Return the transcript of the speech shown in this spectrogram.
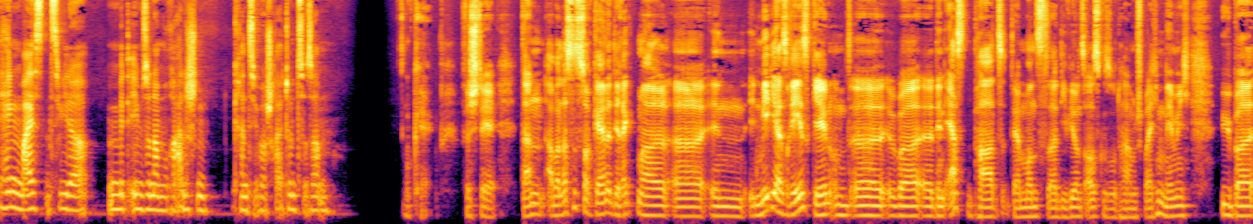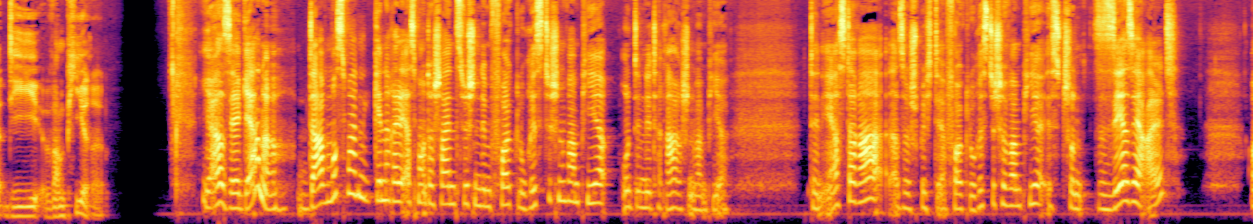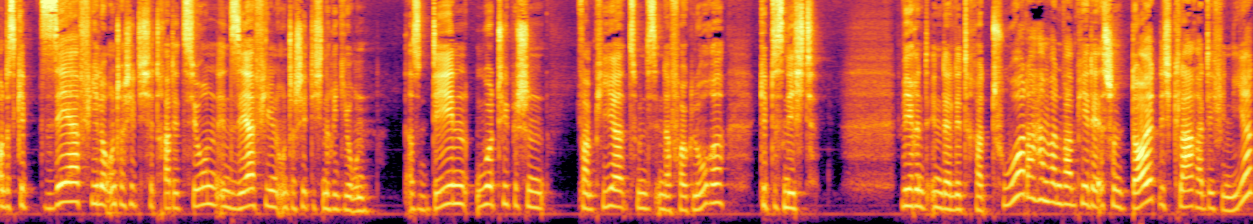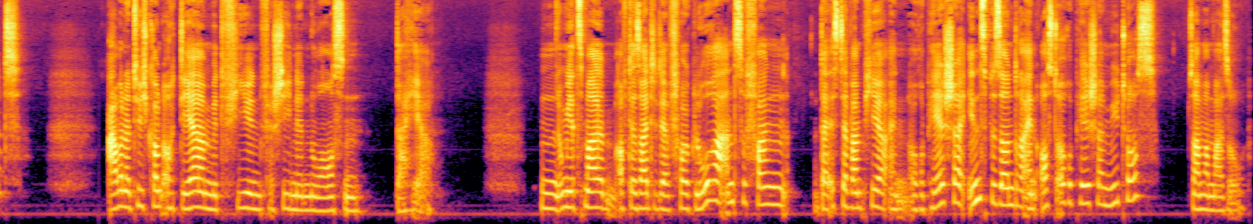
hängen meistens wieder mit eben so einer moralischen Grenzüberschreitung zusammen. Okay, verstehe. Dann, aber lass uns doch gerne direkt mal äh, in, in Medias Res gehen und äh, über äh, den ersten Part der Monster, die wir uns ausgesucht haben, sprechen, nämlich über die Vampire. Ja, sehr gerne. Da muss man generell erstmal unterscheiden zwischen dem folkloristischen Vampir und dem literarischen Vampir. Denn ersterer, also sprich der folkloristische Vampir, ist schon sehr, sehr alt. Und es gibt sehr viele unterschiedliche Traditionen in sehr vielen unterschiedlichen Regionen. Also den urtypischen Vampir, zumindest in der Folklore, gibt es nicht. Während in der Literatur, da haben wir einen Vampir, der ist schon deutlich klarer definiert aber natürlich kommt auch der mit vielen verschiedenen Nuancen daher. Hm, um jetzt mal auf der Seite der Folklore anzufangen, da ist der Vampir ein europäischer, insbesondere ein osteuropäischer Mythos, sagen wir mal so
